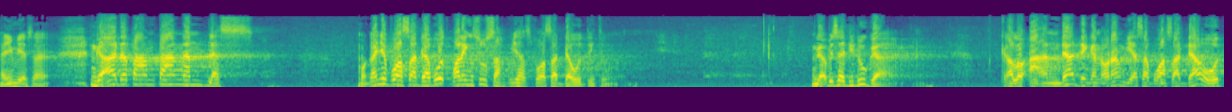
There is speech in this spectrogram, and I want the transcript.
hanya biasa. Nggak ada tantangan belas makanya puasa Daud paling susah puasa Daud itu. Nggak bisa diduga. Kalau anda dengan orang biasa puasa Daud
